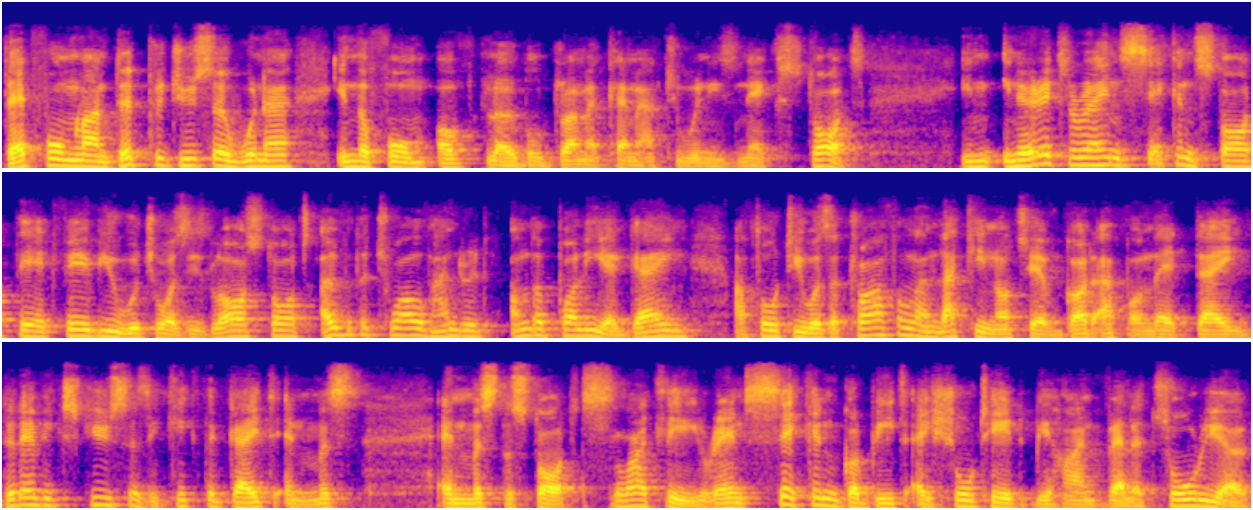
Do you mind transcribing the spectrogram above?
That form line did produce a winner in the form of Global Drummer, came out to win his next start. In Inherit the Rain's second start there at Fairview, which was his last start, over the 1200 on the poly again. I thought he was a trifle unlucky not to have got up on that day. Did have excuses. He kicked the gate and missed and missed the start slightly. He ran second, got beat a short head behind Valatorio.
